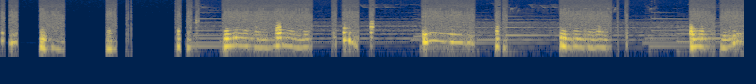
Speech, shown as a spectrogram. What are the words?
げでみたいな。だから世の中のマナーのほとんどは永遠にした自分じゃないと思っている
